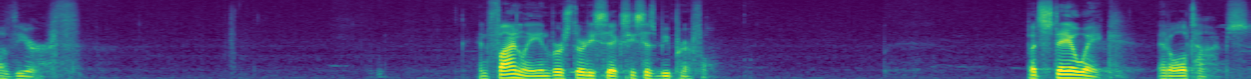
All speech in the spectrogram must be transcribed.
of the earth. And finally, in verse 36, he says, Be prayerful but stay awake at all times.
